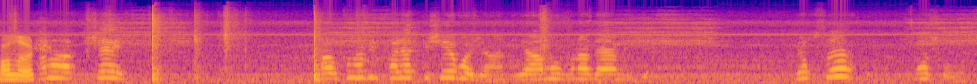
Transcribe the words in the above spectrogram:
Olur. Ama şey altına bir palet bir şey koyacaksın. Yağmur buna değmeyecek. Yoksa mos olur.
